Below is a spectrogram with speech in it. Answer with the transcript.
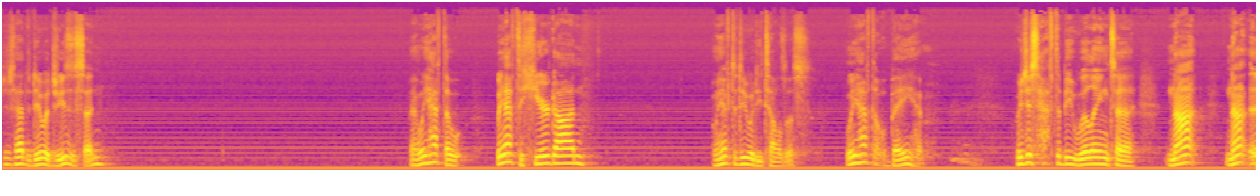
He just had to do what Jesus said. Man, we have to we have to hear God. We have to do what he tells us. We have to obey him. We just have to be willing to not not uh,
